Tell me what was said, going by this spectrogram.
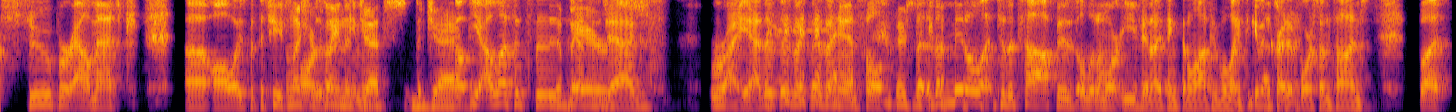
super outmatched uh, always, but the Chiefs unless you're the playing the Jets, here. the Jags. Oh yeah, unless it's the, the Jets and Jags. Right. Yeah. There's, there's a there's a handful. there's the, the middle to the top is a little more even, I think, than a lot of people like to give it That's credit right. for sometimes. But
